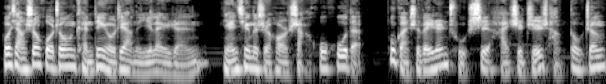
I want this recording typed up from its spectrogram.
我想，生活中肯定有这样的一类人：年轻的时候傻乎乎的。不管是为人处事还是职场斗争，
